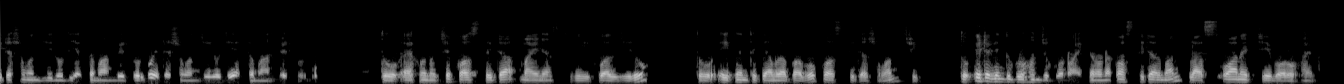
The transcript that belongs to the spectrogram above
এটা সমান জিরো দিয়ে একটা মান বের করব, এটা সমান জিরো দিয়ে একটা মান বের করব। তো এখন হচ্ছে cos theta minus three equal zero তো এইখান থেকে আমরা পাবো কস থিটা সমান থ্রি তো এটা কিন্তু গ্রহণযোগ্য নয়, কেননা কস থিটার মান প্লাস ওয়ানের চেয়ে বড় হয় না।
